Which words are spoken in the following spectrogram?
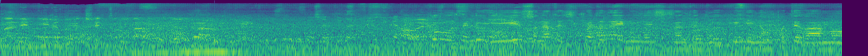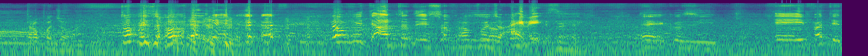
ma nel 1980 Comunque lui, io sono nata nel 53 e lui nel 62, quindi non potevamo... Troppo giovane. Troppo giovane! non più tanto adesso. Troppo io, giovane. Eh, beh, È così. E infatti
